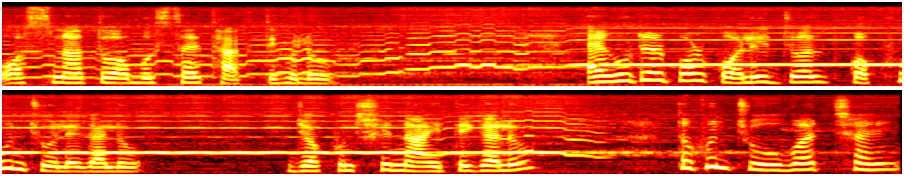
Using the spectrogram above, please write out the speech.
অস্নাত অবস্থায় থাকতে হলো। এগারোটার পর কলের জল কখন চলে গেল? যখন সে নাইতে গেল, তখন চৌবাচ্চায়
